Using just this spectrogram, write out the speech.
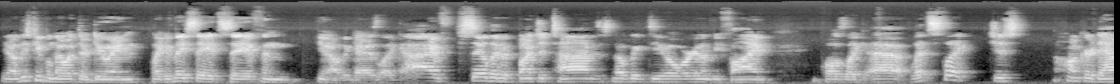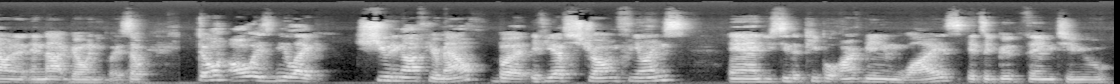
you know, these people know what they're doing. Like if they say it's safe, then, you know, the guy's like, I've sailed it a bunch of times. It's no big deal. We're going to be fine. And Paul's like, uh, let's like just hunker down and, and not go anyplace. So don't always be like, shooting off your mouth, but if you have strong feelings and you see that people aren't being wise, it's a good thing to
